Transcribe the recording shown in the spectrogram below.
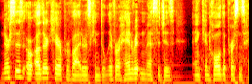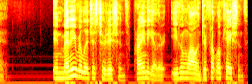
Nurses or other care providers can deliver handwritten messages and can hold the person's hand. In many religious traditions, praying together, even while in different locations,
